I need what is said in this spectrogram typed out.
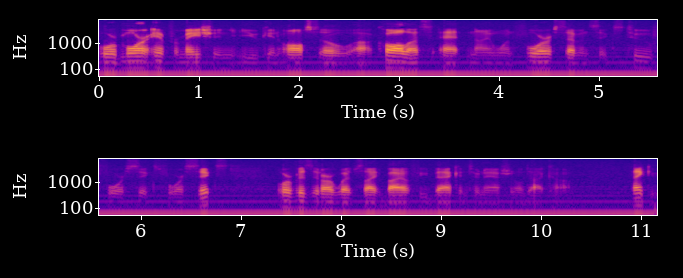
For more information, can also uh, call us at 914-762-4646 or visit our website biofeedbackinternational.com. Thank you.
